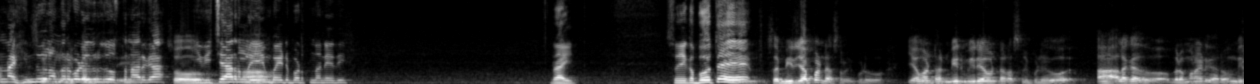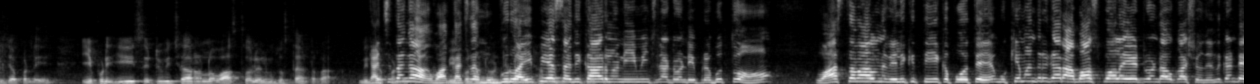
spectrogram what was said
ఉన్న హిందువులందరూ కూడా ఎదురు చూస్తున్నారుగా. ఈ విచారణలో. ఏం బయటపడుతుంది అనేది? రైట్ సో ఇకపోతే సో మీరు చెప్పండి అసలు ఇప్పుడు ఏమంటారు? మీరు మీరేమంటారు అసలు ఇప్పుడు? ఆ, అలా కాదు బ్రహ్మనాయుడు గారు మీరు చెప్పండి. ఇప్పుడు ఈ సిట్టు విచారణలో వాస్తవాలు వెలుగు చూస్తాయంటారా. ఖచ్చితంగా ఖచ్చితంగా ముగ్గురు. ఐపీఎస్ అధికారులను నియమించినటువంటి ప్రభుత్వం వాస్తవాలను వెలికి తీయకపోతే ముఖ్యమంత్రి గారు అబాస్పాలయ్యేటువంటి అవకాశం ఉంది. ఎందుకంటే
